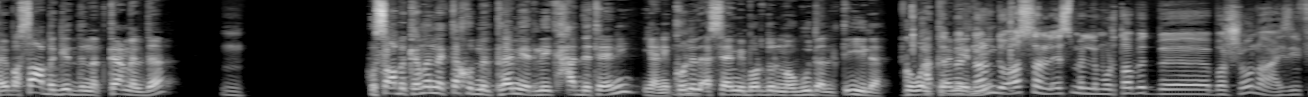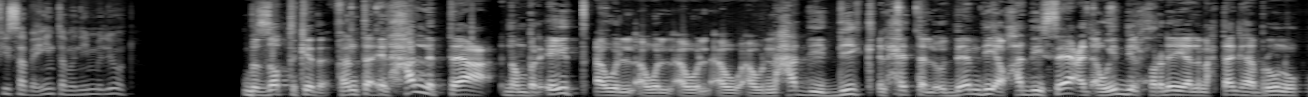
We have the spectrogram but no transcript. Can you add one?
فيبقى صعب جدا إنك تعمل ده. وصعب كمان إنك تاخد من البريمير ليج حد تاني. يعني كل م. الأسامي برضو الموجودة الثقيله جوه حتى البريمير ليج برناردو أصلا الاسم اللي مرتبط ببرشلونة عايزين فيه 70 80 مليون. بالظبط كده. فانت الحل بتاع number 8 أو ال أو ال أو ال أو, أو إن حد يديك الحتة اللي قدام دي أو حد يساعد أو يدي الحرية اللي محتاجها برونو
